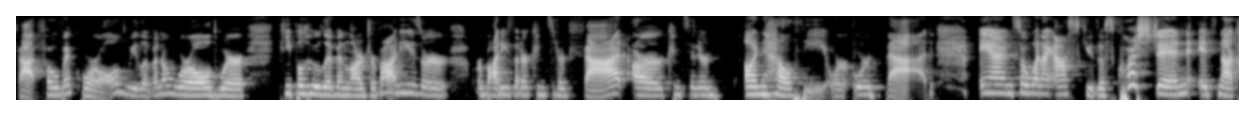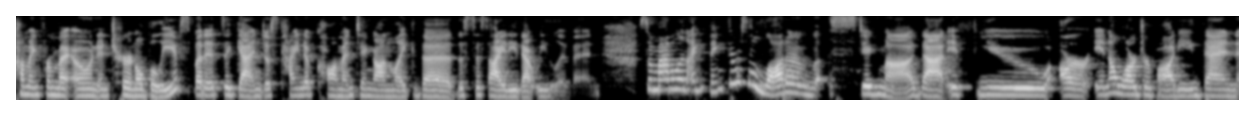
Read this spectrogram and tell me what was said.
fat phobic world. We live in a world where people who live in larger bodies or or bodies that are considered fat are considered unhealthy or or bad. And so when I ask you this question, it's not coming from my own internal beliefs, but it's again just kind of commenting on like the the society that we live in. So Madalyn, I think there's a lot of stigma that if you are in a larger body, then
